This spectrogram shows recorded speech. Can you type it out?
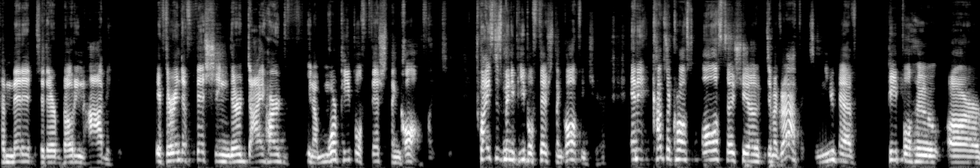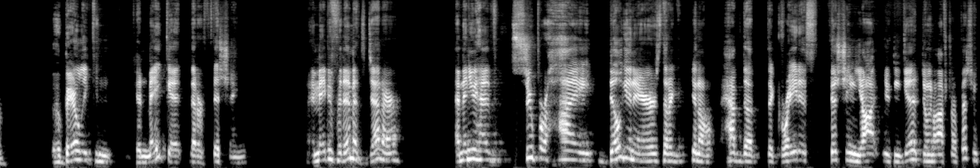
committed to their boating hobby. If they're into fishing, they're diehard, you know, more people fish than golf. Like twice as many people fish than golf each year. And it cuts across all socio demographics. I mean, you have people who are who barely can can make it that are fishing. And maybe for them it's dinner. And then you have super high billionaires that are, you know, have the the greatest fishing yacht you can get doing offshore fishing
